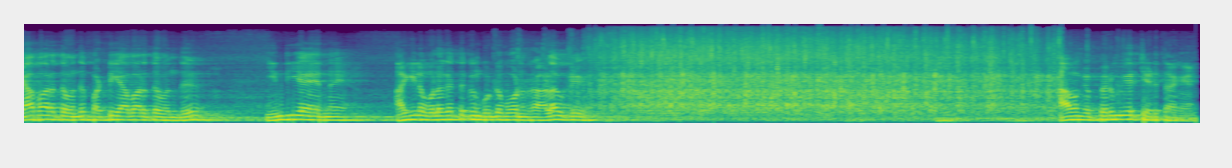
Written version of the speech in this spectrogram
வியாபாரத்தை வந்து பட்டு வியாபாரத்தை வந்து இந்தியா என்ன அகில உலகத்துக்கும் கொண்டு போகிற அளவுக்கு அவங்க பெருமுயற்சி எடுத்தாங்க.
